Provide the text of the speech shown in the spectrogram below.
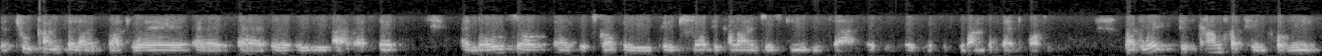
the two councillors that were arrested. And also, uh, it's got the Patriotic Alliance which gives it uh, 61% possible. But what's discomforting for me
